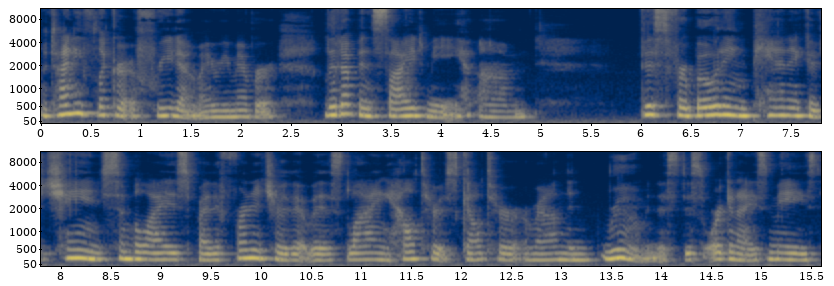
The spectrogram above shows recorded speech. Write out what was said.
a tiny flicker of freedom, I remember, lit up inside me. Um, this foreboding panic of change, symbolized by the furniture that was lying helter skelter around the room in this disorganized maze,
